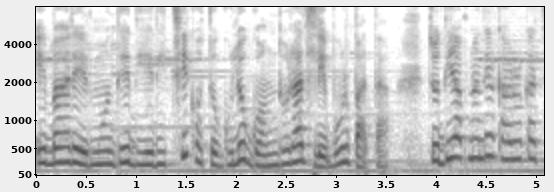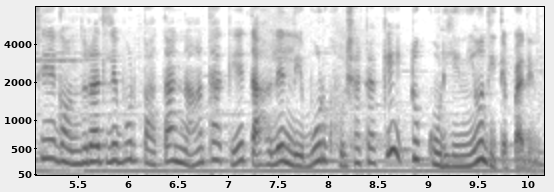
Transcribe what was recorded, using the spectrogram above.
এবার এর মধ্যে দিয়ে দিচ্ছি কতগুলো গন্ধরাজ লেবুর পাতা। যদি আপনাদের কারোর কাছে গন্ধরাজ লেবুর পাতা না থাকে তাহলে লেবুর খোসাটাকে একটু কুড়িয়ে নিয়েও দিতে পারেন।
